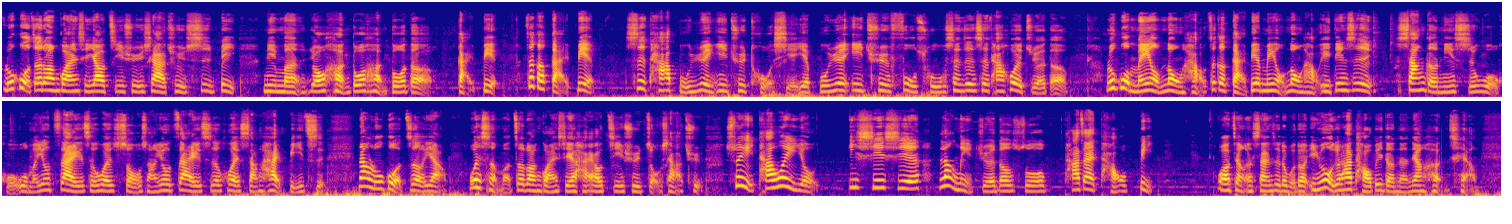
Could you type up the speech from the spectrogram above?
如果这段关系要继续下去，势必你们有很多很多的改变。这个改变是他不愿意去妥协，也不愿意去付出，甚至是他会觉得，如果没有弄好，这个改变没有弄好，一定是伤个你死我活，我们又再一次会受伤，又再一次会伤害彼此。那如果这样，为什么这段关系还要继续走下去？所以他会有一些些让你觉得说他在逃避。我要讲了三次对不对？因为我觉得他逃避的能量很强，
